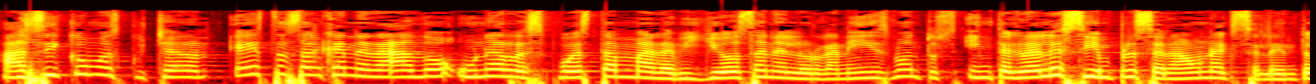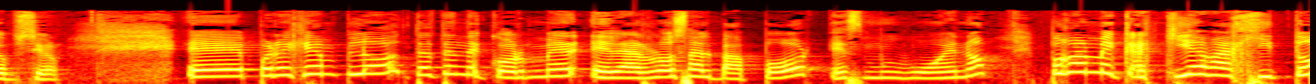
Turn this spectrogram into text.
Así como escucharon, estas han generado una respuesta maravillosa en el organismo, entonces integrales siempre será una excelente opción. Eh, por ejemplo, traten de comer el arroz al vapor, es muy bueno. Pónganme aquí abajito,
